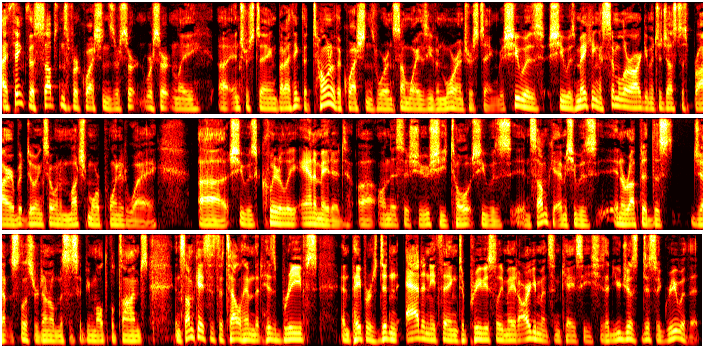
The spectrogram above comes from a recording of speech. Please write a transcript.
I, think the substance of her questions are certain were certainly uh, interesting, but I think the tone of the questions were in some ways even more interesting. But she was she was making a similar argument to Justice Breyer, but doing so in a much more pointed way. Uh, she was clearly animated uh, on this issue. She told she was in some I mean she was interrupted this Solicitor General of Mississippi multiple times, in some cases to tell him that his briefs and papers didn't add anything to previously made arguments in Casey. She said, You just disagree with it.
